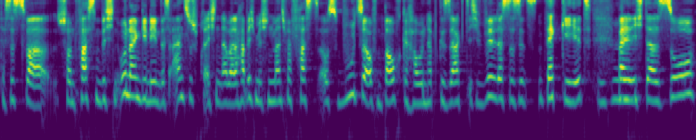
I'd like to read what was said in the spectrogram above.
das ist zwar schon fast ein bisschen unangenehm, das anzusprechen, aber da habe ich mir schon manchmal fast aus Wut so auf den Bauch gehauen und habe gesagt, ich will, dass das jetzt weggeht, mhm. weil ich da so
